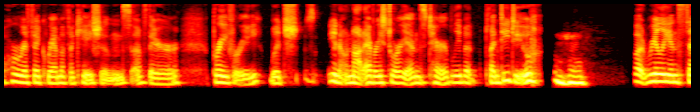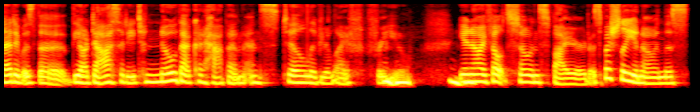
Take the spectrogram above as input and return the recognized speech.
horrific ramifications of their bravery, which you know, not every story ends terribly, but plenty do. Mm-hmm but really instead it was the the audacity to know that could happen and still live your life for mm-hmm. you mm-hmm. you know i felt so inspired especially you know in this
